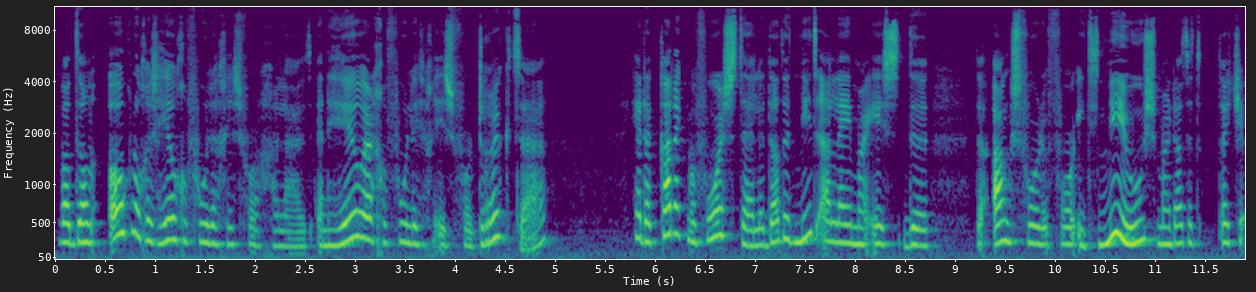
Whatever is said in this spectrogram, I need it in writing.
wat dan ook nog eens heel gevoelig is voor geluid en heel erg gevoelig is voor drukte. Ja, dan kan ik me voorstellen dat het niet alleen maar is de, de angst voor, de, voor iets nieuws, maar dat, het, dat je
